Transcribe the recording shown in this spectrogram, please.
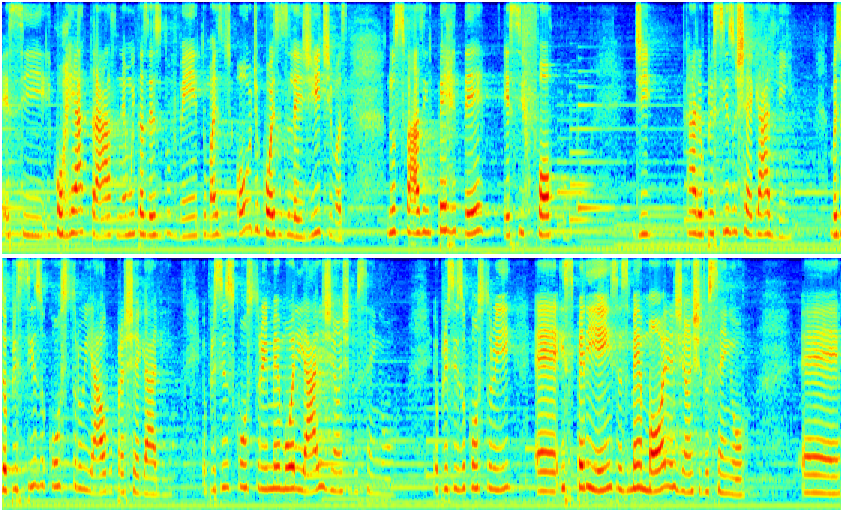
esse correr atrás, né, muitas vezes do vento, mas ou de coisas legítimas, nos fazem perder esse foco de, cara, eu preciso chegar ali, mas eu preciso construir algo para chegar ali. Eu preciso construir memoriais diante do Senhor. Eu preciso construir é, experiências, memórias diante do Senhor. É,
